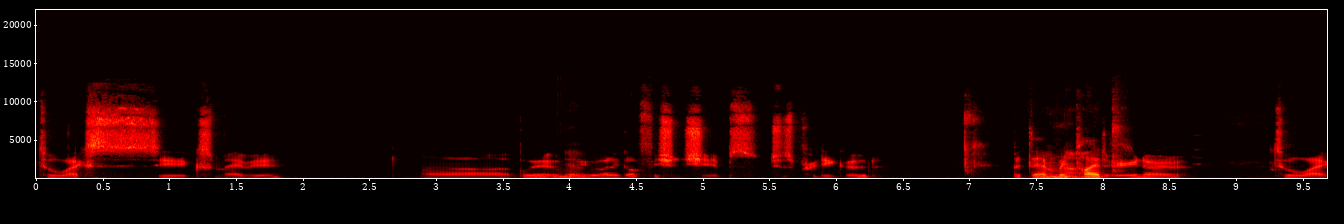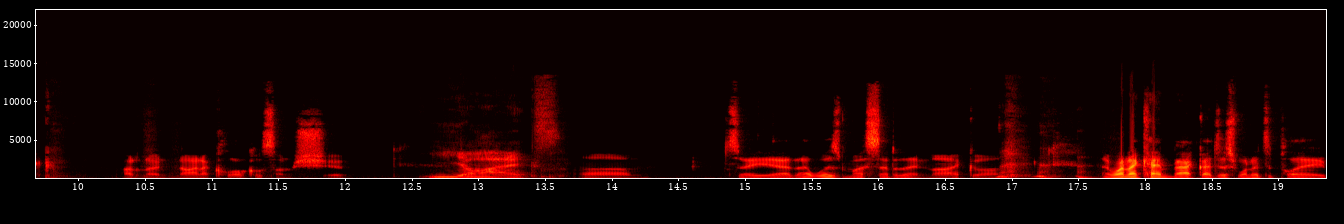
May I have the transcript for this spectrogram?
till like six, maybe. Uh, we, Yeah. we only got fish and chips, which was pretty good. But then Oh, we nice. played Uno till like I don't know nine o'clock or some shit. Yikes. Um, so yeah, that was my Saturday night gone. and when I came back, I just wanted to play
